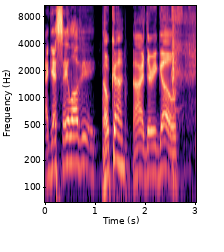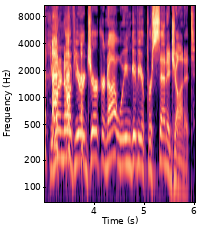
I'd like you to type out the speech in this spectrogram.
I guess say la vie. Okay, all right, there you go. You want to know if you're a jerk or not, we can give you a percentage on it.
